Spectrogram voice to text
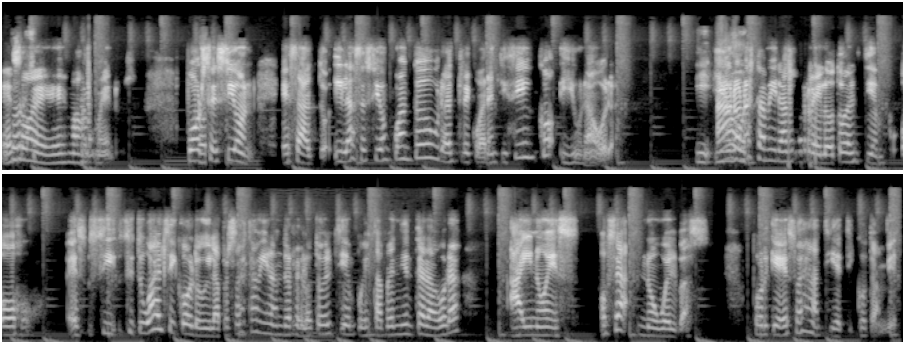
Eso es más o menos. Por sesión, exacto. ¿Y la sesión cuánto dura? Entre 45 y una hora. Y, uno no está mirando el reloj todo el tiempo. Ojo, si, si tú vas al psicólogo y la persona está mirando el reloj todo el tiempo y está pendiente a la hora, ahí no es. O sea, no vuelvas, porque eso es antiético también.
